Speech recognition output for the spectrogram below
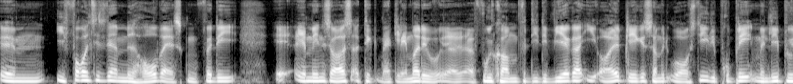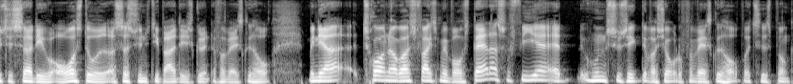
øhm, i forhold til det der med hårvasken, fordi øh, jeg mindes også, at det, man glemmer det jo øh, fuldkommen, fordi det virker i øjeblikket som et uoverstigeligt problem, men lige pludselig så er det jo overstået, og så synes de bare, det er skønt at få vasket hår. Men jeg tror nok også faktisk med vores datter, Sofia, at hun synes ikke, det var sjovt at få vasket hår på et tidspunkt.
